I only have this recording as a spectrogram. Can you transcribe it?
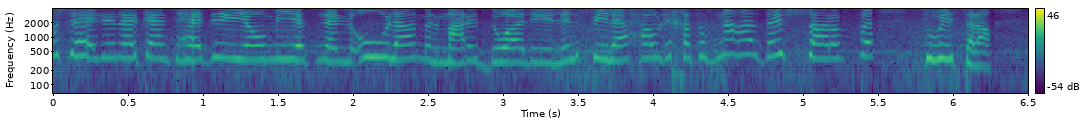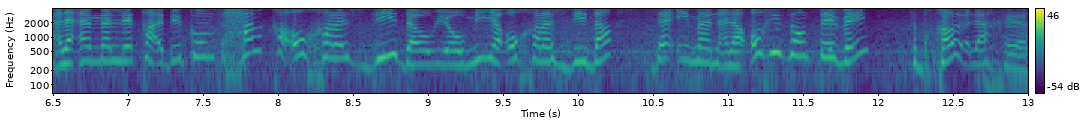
مشاهدينا كانت هذه يوميتنا الأولى من المعرض الدولي للفلاحة واللي خصصناها لضيف الشرف سويسرا. على أمل اللقاء بكم في حلقة أخرى جديدة ويومية أخرى جديدة دائما على اوريزون تيفي تبقاو على خير.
